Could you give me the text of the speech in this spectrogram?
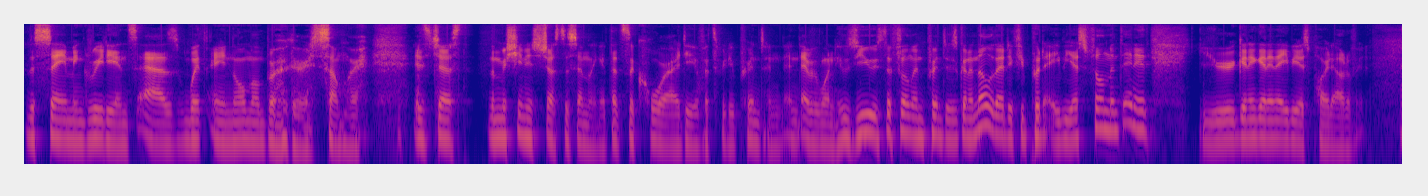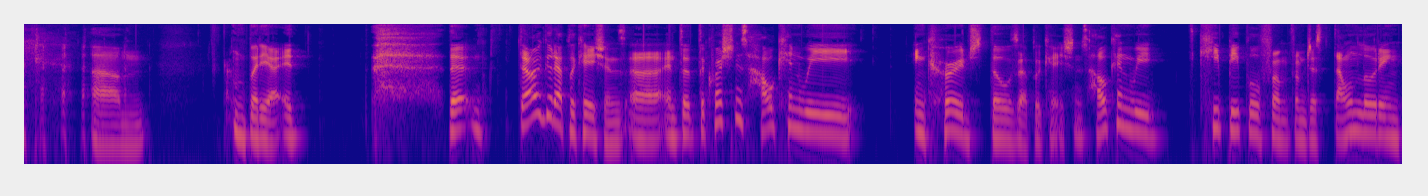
the same ingredients as with a normal burger somewhere. It's just the machine is just assembling it. That's the core idea of a 3D print. And, and everyone who's used the filament printer is going to know that if you put ABS filament in it, you're going to get an ABS part out of it. um, but yeah, it there, there are good applications. Uh, and the, the question is, how can we encourage those applications? How can we keep people from, from just downloading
